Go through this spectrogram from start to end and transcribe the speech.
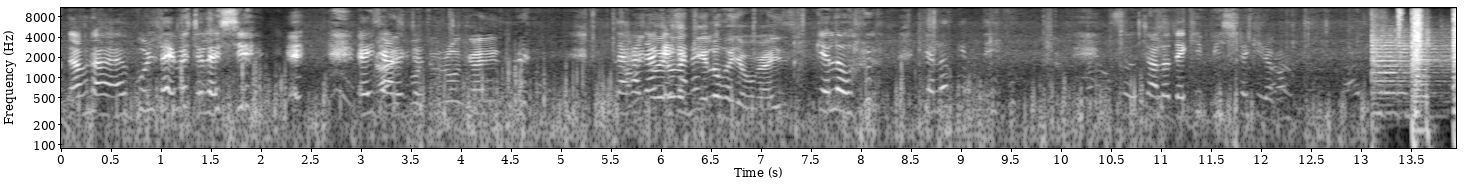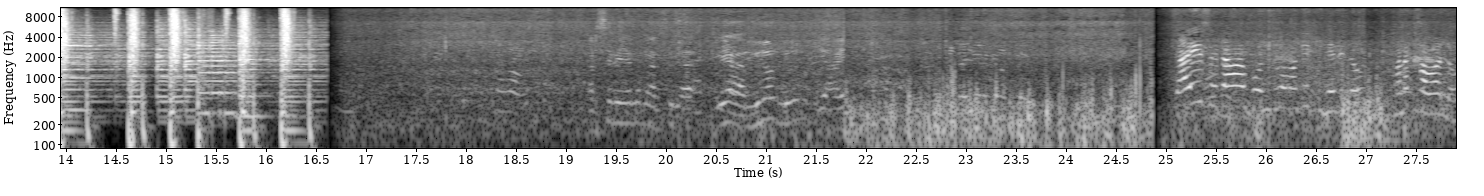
রোদ আমরা ভুল টাইমে চলে এসেছি। এই যে প্রচুর রোদ গাইস দেখা যাক এখানে। কেলো হয়ে যাব গাইস কেলো কেলো কীর্তি। তো চলো দেখি বীজটা কীরকম। আরসিবি এলো RCB ya mirror mirror ya guys এটা আমার বন্ধু আমাকে কিনে দিল মানে খাওয়ালো।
